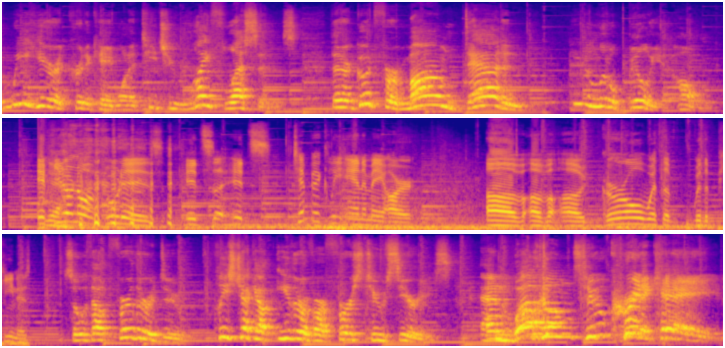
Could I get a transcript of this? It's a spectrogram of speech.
We here at Criticade want to teach you life lessons that are good for mom, dad, and even little Billy at home. If you don't know what futa is, it's uh, it's typically anime art of of a girl with a with a penis. So without further ado, please check out either of our first two series. And welcome to Criticade!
